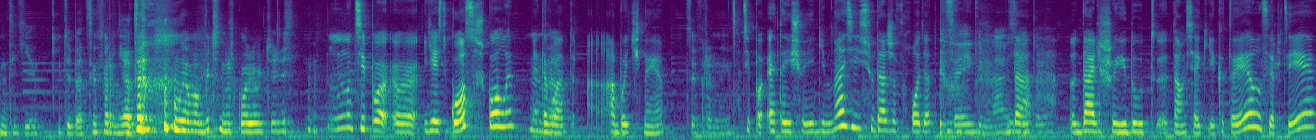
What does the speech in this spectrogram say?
Мы такие, у тебя цифр нету. Мы в обычной школе учились. Ну, типа, э, есть госшколы, это Да. вот а, обычные. Цифрные. Типа, это еще и гимназии сюда же входят. Лицей, гимназия. Да. да. Дальше идут э, там всякие КТЛ, ЗРД,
